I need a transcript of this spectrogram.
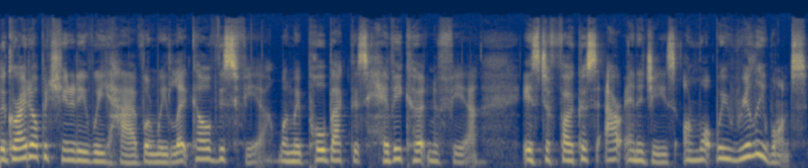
The great opportunity we have when we let go of this fear, when we pull back this heavy curtain of fear, is to focus our energies on what we really want.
